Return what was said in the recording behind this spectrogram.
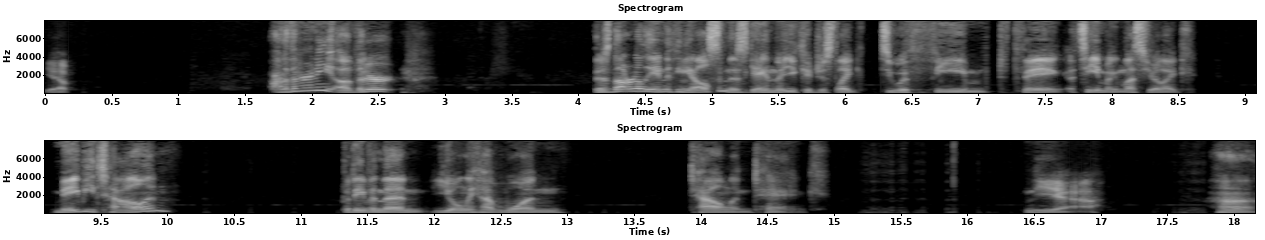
Yep. Are there any other? There's not really anything else in this game that you could just like do a themed thing, a team, unless you're like maybe Talon. But even then, you only have one Talon tank, Yeah. huh?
